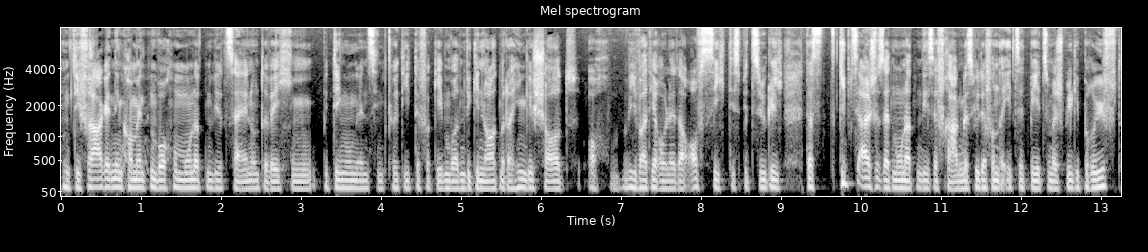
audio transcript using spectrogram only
Und die Frage in den kommenden Wochen und Monaten wird sein, unter welchen Bedingungen sind Kredite vergeben worden, wie genau hat man da hingeschaut, auch wie war die Rolle der Aufsicht diesbezüglich. Das gibt es ja also seit Monaten, diese Fragen. Das wird ja von der EZB zum Beispiel geprüft.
